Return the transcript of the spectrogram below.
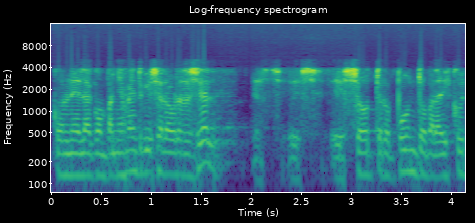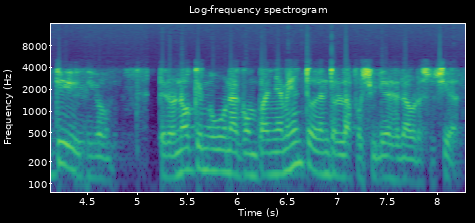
con el acompañamiento que hizo la obra social, es, es, otro punto para discutir, digo, pero no que no hubo un acompañamiento dentro de las posibilidades de la obra social.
